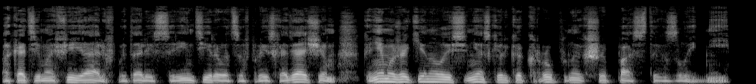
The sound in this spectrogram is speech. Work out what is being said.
Пока Тимофей и Альф пытались сориентироваться в происходящем, к ним уже кинулось несколько крупных шипастых злыдней.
